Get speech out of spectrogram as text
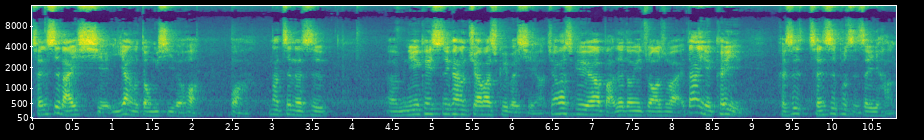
程式来写一样的东西的话，哇，那真的是。呃，你也可以试试看 JavaScript 写啊，JavaScript 要把这东西抓出来，当然也可以，可是程式不止这一行，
